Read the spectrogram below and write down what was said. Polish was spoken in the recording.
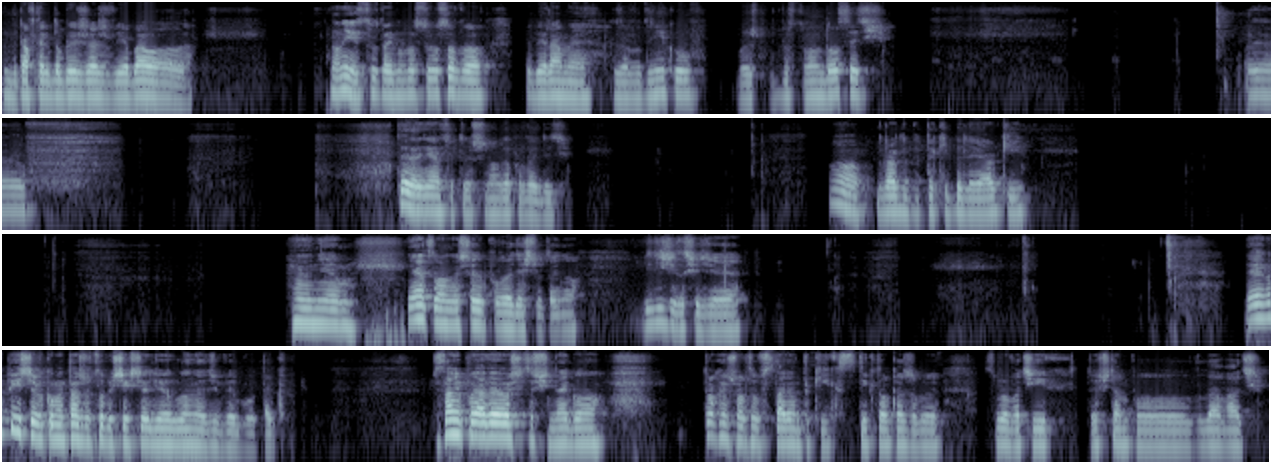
draft tak dobry, że aż wyjebało, ale no nic, tutaj po prostu losowo wybieramy zawodników, bo już po prostu mam dosyć. Eee, Tyle, nie wiem co tu jeszcze mogę powiedzieć. O, draft był taki byle jaki. Nie wiem, nie wiem co mam jeszcze powiedzieć tutaj, no. Widzicie co się dzieje. Nie, napiszcie w komentarzu, co byście chcieli oglądać wy, tak. Czasami pojawiało się coś innego. Trochę shortów wstawiam takich z TikToka, żeby spróbować ich coś tam podawać.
